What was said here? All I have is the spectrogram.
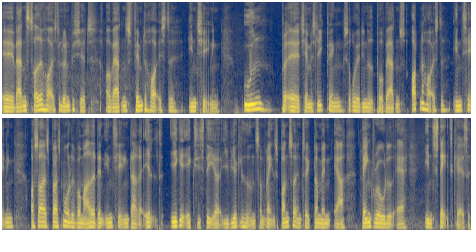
øh, verdens tredje højeste lønbudget og verdens femte højeste indtjening. Uden Øh, Champions League-penge, så ryger de ned på verdens 8. højeste indtjening. Og så er spørgsmålet, hvor meget af den indtjening, der reelt ikke eksisterer i virkeligheden som ren sponsorindtægter, men er bankrollet af en statskasse.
